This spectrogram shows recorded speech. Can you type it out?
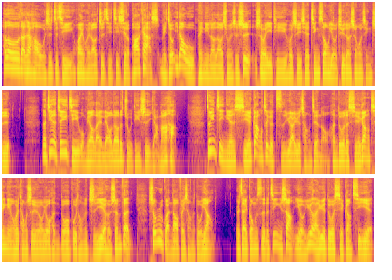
Hello，大家好，我是志奇，欢迎回到志奇机器的 Podcast，每周一到五陪你聊聊新闻时事、社会议题或是一些轻松有趣的生活新知。那今天这一集我们要来聊聊的主题是雅马哈。最近几年斜杠这个词越来越常见哦，很多的斜杠青年会同时拥有很多不同的职业和身份，收入管道非常的多样。而在公司的经营上，也有越来越多斜杠企业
